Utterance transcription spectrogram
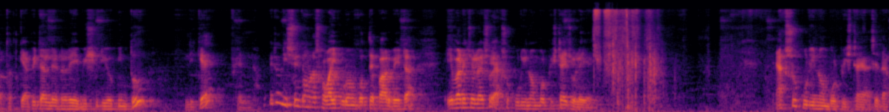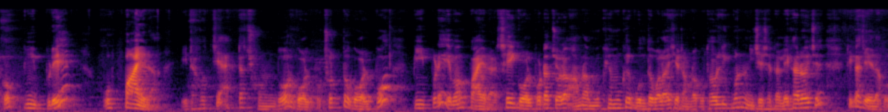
অর্থাৎ ক্যাপিটাল লেটারের এবিসিডিও কিন্তু লিখে ফেললাম। এটা নিশ্চয়ই তোমরা সবাই পূরণ করতে পারবে এটা। এবারে চলে এসো একশো কুড়ি নম্বর পৃষ্ঠায় চলে যাই। একশো কুড়ি নম্বর পৃষ্ঠায় আছে, দেখো, পিঁপড়ে ও পায়রা। এটা হচ্ছে একটা সুন্দর গল্প, ছোট্ট গল্প, পিঁপড়ে এবং পায়রা। সেই গল্পটা চলো আমরা মুখে মুখে বলতে বলা হয়, সেটা আমরা কোথাও লিখব না, নিচে সেটা লেখা রয়েছে, ঠিক আছে? দেখো,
